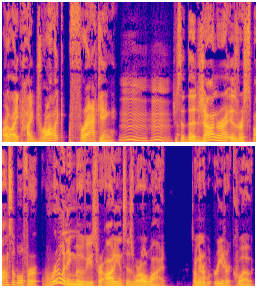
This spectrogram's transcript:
are like hydraulic fracking. Mm-hmm. She said the genre is responsible for ruining movies for audiences worldwide. So I'm going to read her quote.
